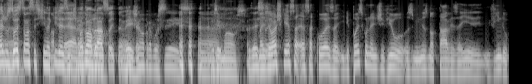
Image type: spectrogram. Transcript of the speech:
Sérgio, os é. dois estão assistindo aqui, Uma Jairzinho. Te fera, mandou um né? abraço aí também. Beijão pra vocês, meus irmãos. Mas, é Mas eu acho que essa, essa coisa, e depois quando a gente viu os meninos notáveis aí vindo,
